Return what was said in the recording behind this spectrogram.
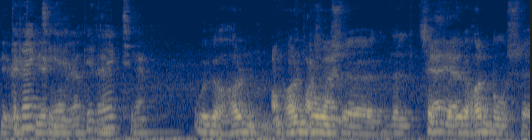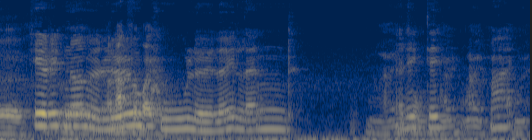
Det er rigtigt, ja. Det er rigtigt. Ja. Ude ved Holm, Om- Holmbos, øh, tæt Ja, på ja. det der Holmbos... Øh, Det er jo ikke noget med øh, løvekugle eller et eller andet. Nej, Er det ikke det? Nej, nej, Nej. nej.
